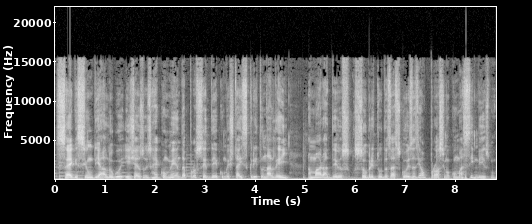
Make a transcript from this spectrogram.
Segue-se um diálogo e Jesus recomenda proceder como está escrito na lei: amar a Deus sobre todas as coisas e ao próximo como a si mesmo.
